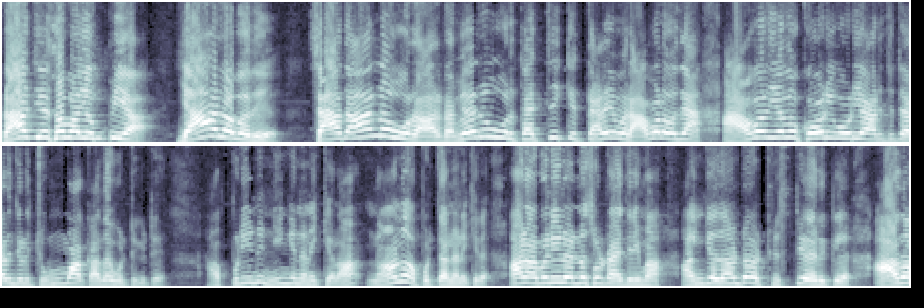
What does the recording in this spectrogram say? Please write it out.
ராஜ்யசபா எம்பியா? யார் அவர்? சாதாரண ஒரு ஆள்ற வெறும் ஒரு கட்சிக்கு தலைவர் அவ்வளவுதான். அவர் ஏதோ கோடி கோடியாக அடிச்சுட்டாருன்னு சொல்லி சும்மா கதை விட்டுக்கிட்டு. அப்படின்னு நீங்கள் நினைக்கலாம். நானும் அப்படித்தான் நினைக்கிறேன். ஆனால் வெளியில் என்ன சொல்கிறாங்க தெரியுமா? அங்கே தாண்டா ட்விஸ்டே இருக்குது அதை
